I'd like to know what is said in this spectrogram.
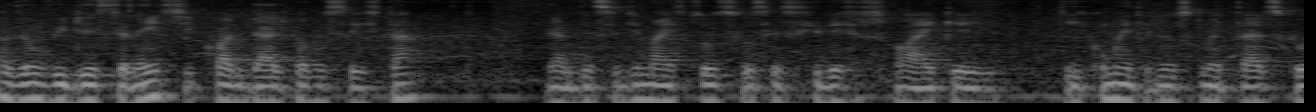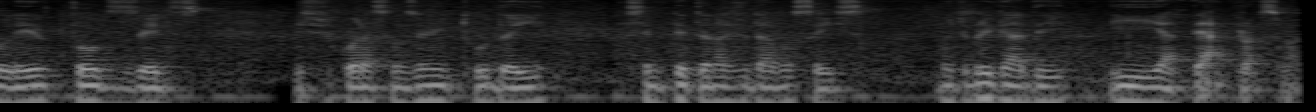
fazer um vídeo excelente de qualidade para vocês, tá? Agradeço demais a todos vocês que deixam seu like aí e comentem nos comentários que eu leio todos eles. Deixa o coraçãozinho e tudo aí, sempre tentando ajudar vocês. Muito obrigado e, e até a próxima.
